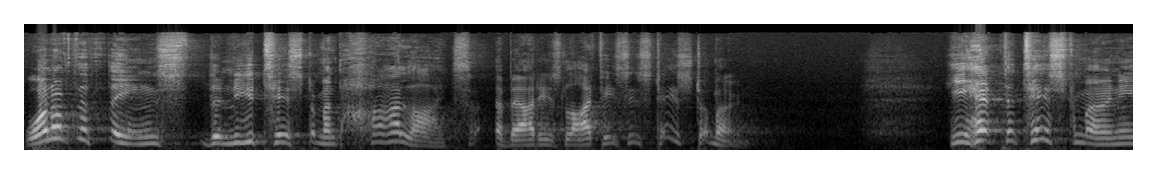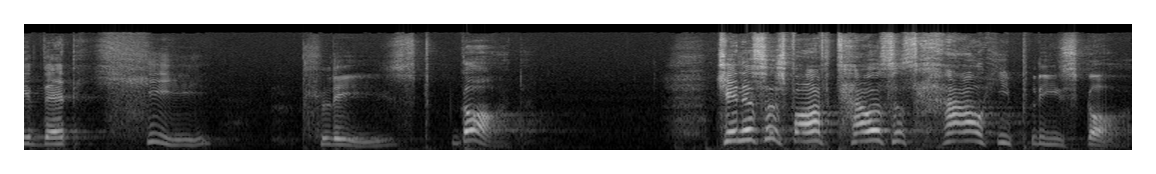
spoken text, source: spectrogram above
One of the things the New Testament highlights about his life is his testimony. He had the testimony that he pleased God. Genesis 5 tells us how he pleased God.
